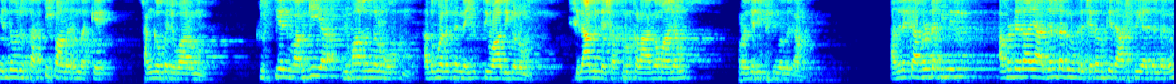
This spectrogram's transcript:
എന്തോ ഒരു തട്ടിപ്പാണ് എന്നൊക്കെ സംഘപരിവാറും ക്രിസ്ത്യൻ വർഗീയ വിഭാഗങ്ങളും അതുപോലെ തന്നെ യുക്തിവാദികളും ഇസ്ലാമിന്റെ ശത്രുക്കളാകമാനം പ്രചരിപ്പിക്കുന്നത് കാണാം. അതിലൊക്കെ അവരുടെ പിന്നിൽ അവരുടേതായ അജണ്ടകളുണ്ട്. ചിലർക്ക് രാഷ്ട്രീയ അജണ്ടകൾ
